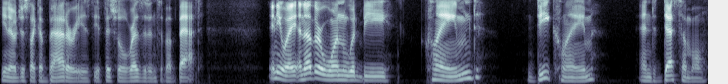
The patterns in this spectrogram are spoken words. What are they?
You know, just like a battery is the official residence of a bat. Anyway, another one would be claimed, declaim, and decimal.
